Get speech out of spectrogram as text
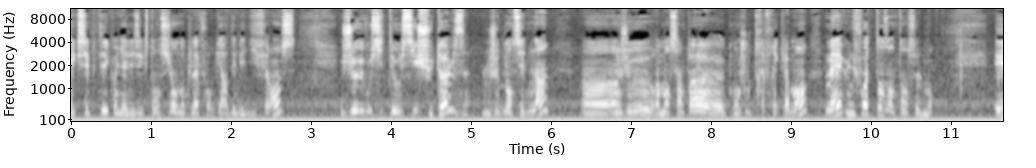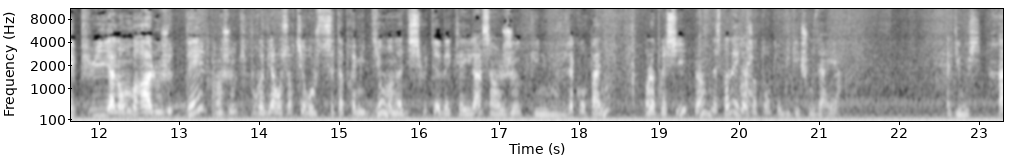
excepté quand il y a des extensions, donc là il faut regarder les différences. Je vais vous citer aussi Shuttles, le jeu de lancer de nains, un, jeu vraiment sympa euh, qu'on joue très fréquemment, mais une fois de temps en temps seulement. Et puis Alhambra, le jeu de dés, un jeu qui pourrait bien ressortir cet après-midi. On en a discuté avec Leïla. C'est un jeu qui nous accompagne. On l'apprécie, n'est-ce pas Leïla J'entends qu'elle dit quelque chose derrière. Elle dit oui.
